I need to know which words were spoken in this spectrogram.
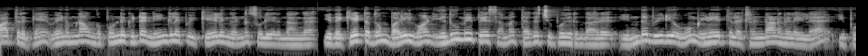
பார்த்திருக்கேன் வேணும்னா உங்க பொண்ணுகிட்ட நீங்களே போய் கேளுங்கன்னு சொல்லியிருந்தாங்க. இதை கேட்டதும் பைல்வான் எதுவுமே பேசாம தகச்சு போயிருந்தாரு. இந்த வீடியோவும் இணையத்தில் ட்ரெண்டான நிலையில் இப்போ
